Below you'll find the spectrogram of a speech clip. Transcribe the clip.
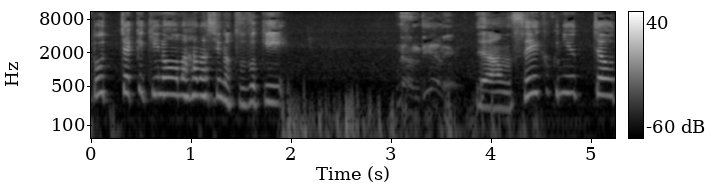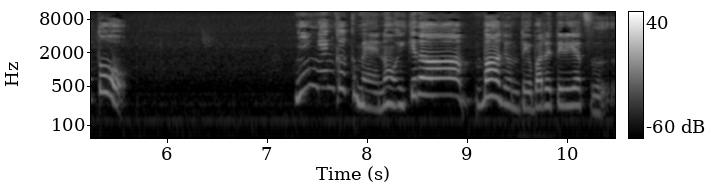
ぶっちゃけ昨日の話の続き。なんでやねん。じゃあ正確に言っちゃうと人間革命の池田バージョンと呼ばれてるやつ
